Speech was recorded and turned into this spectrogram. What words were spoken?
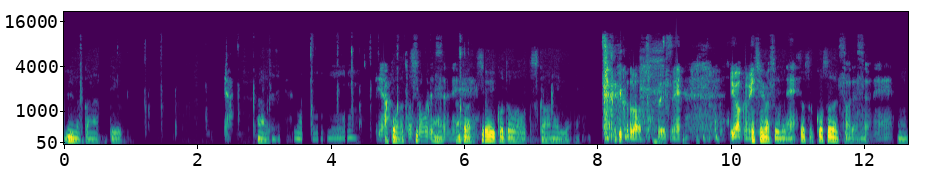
いいのかなっていう。はい。そうですねいや、あとはつ、本当そうですよね。はいあとは強い言葉を使わないよね。そういう言葉を、そうですね。弱く見えちゃいますもんね。そうそう、子育てそうですよね。うん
